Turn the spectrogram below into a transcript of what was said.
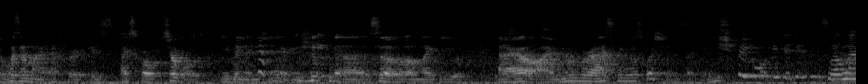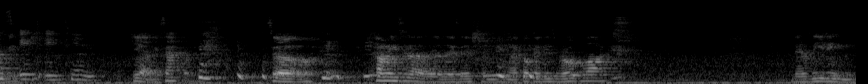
it, wasn't my effort because I struggled even in engineering. uh, so I'm like, you, and I, I remember asking those questions like, are you sure you want me to do this? Romans that's 18. Yeah, exactly. so coming to that realization, being like, okay, these roadblocks, they're leading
